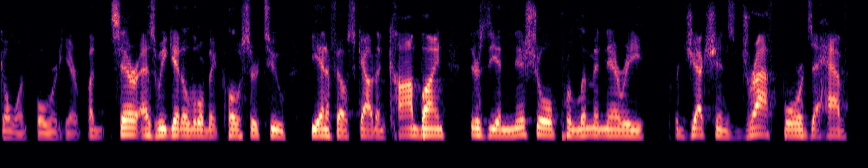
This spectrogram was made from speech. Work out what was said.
going forward here. But Sayre, as we get a little bit closer to the NFL Scouting Combine, there's the initial preliminary projections, draft boards that have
